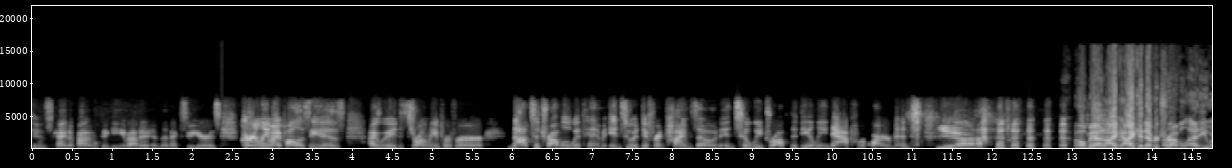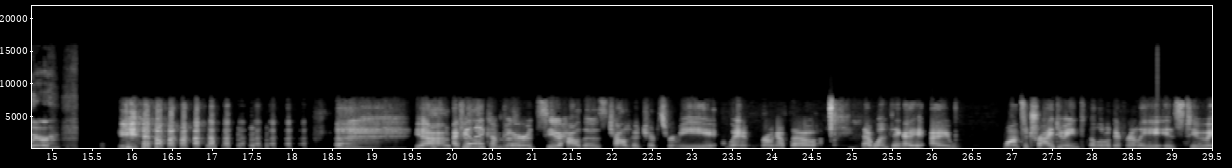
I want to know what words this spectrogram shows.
is kind of how i'm thinking about it in the next few years. Currently my policy is i would strongly prefer not to travel with him into a different time zone until we drop the daily nap requirement. Yeah. Uh, oh man I, I could never travel anywhere. yeah yeah i feel like compared to how those childhood trips for me went growing up though that one thing i i want to try doing a little differently is to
